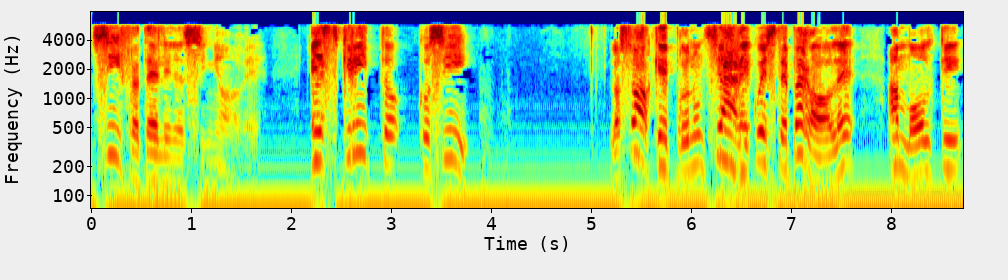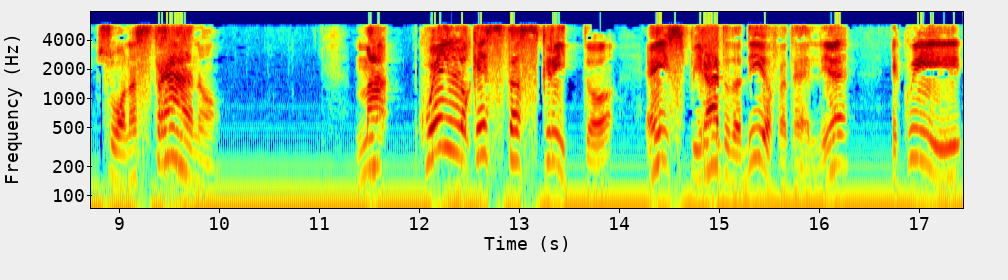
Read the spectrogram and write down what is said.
Sì, fratelli nel Signore, è scritto così. Lo so che pronunziare queste parole a molti suona strano, ma quello che sta scritto è ispirato da Dio, fratelli, eh? E qui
